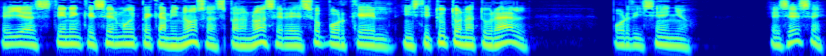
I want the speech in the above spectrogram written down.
Ellas tienen que ser muy pecaminosas para no hacer eso porque el instituto natural, por diseño, es ese.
